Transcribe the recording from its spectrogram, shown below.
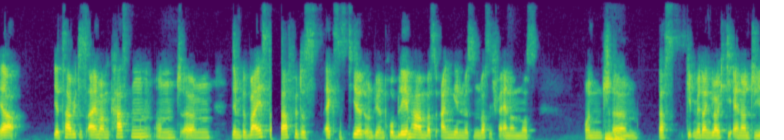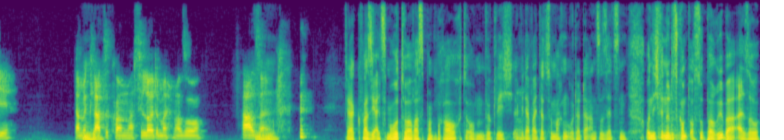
ja, jetzt habe ich das einmal im Kasten und ähm, den Beweis dafür, dass es existiert und wir ein Problem haben, was wir angehen müssen, was sich verändern muss. Und mhm. ähm, das gibt mir dann, glaube ich, die Energy, damit mhm. klarzukommen, was die Leute manchmal so faseln. Mhm. Ja, quasi als Motor, was man braucht, um wirklich mhm. wieder weiterzumachen oder da anzusetzen. Und ich finde, das mhm. kommt auch super rüber. Also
